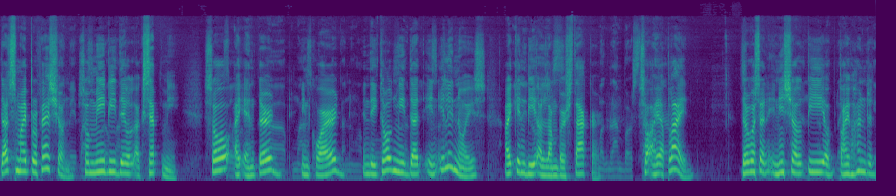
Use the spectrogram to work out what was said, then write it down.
that's my profession, so maybe they will accept me. So I entered, inquired, and they told me that in Illinois, I can be a lumber stacker. So I applied. There was an initial fee of $500.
